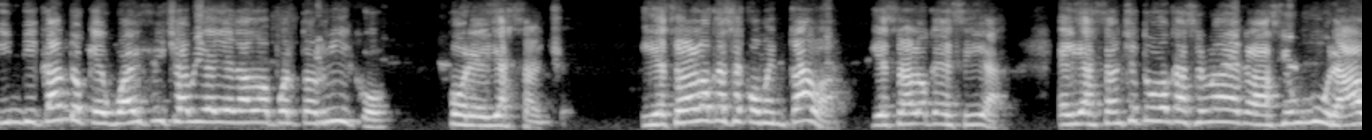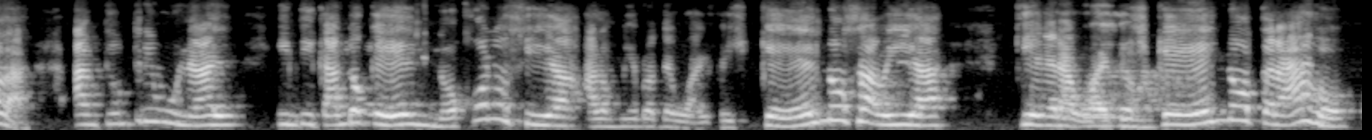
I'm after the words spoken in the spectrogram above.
indicando que Whitefish había llegado a Puerto Rico por Elías Sánchez. Y eso era lo que se comentaba, y eso era lo que decía. Elías Sánchez tuvo que hacer una declaración jurada ante un tribunal indicando que él no conocía a los miembros de Whitefish, que él no sabía quién era Whitefish, que él no trajo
